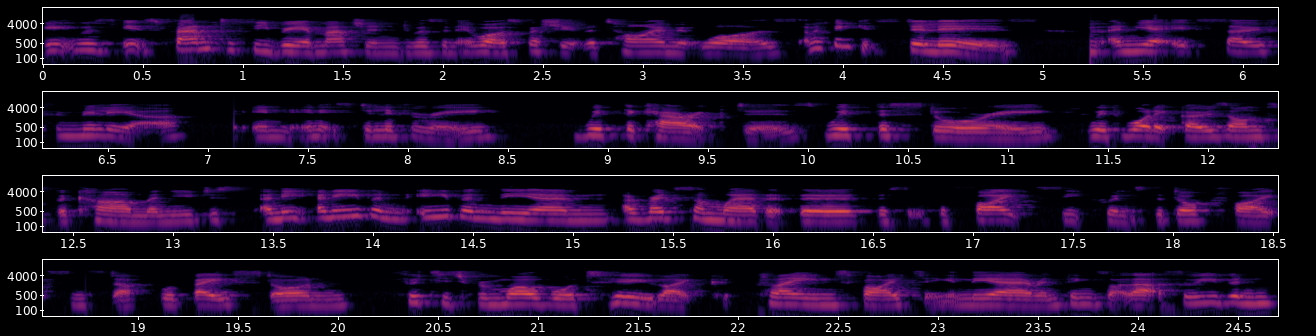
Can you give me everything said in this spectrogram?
it was it's fantasy reimagined, wasn't it? Well, especially at the time it was, and I think it still is. And yet it's so familiar in in its delivery with the characters, with the story, with what it goes on to become, and you just and and even even the um I read somewhere that the the sort of the fight sequence, the dog fights and stuff were based on footage from World War Two, like planes fighting in the air and things like that. So even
